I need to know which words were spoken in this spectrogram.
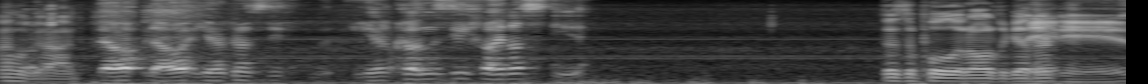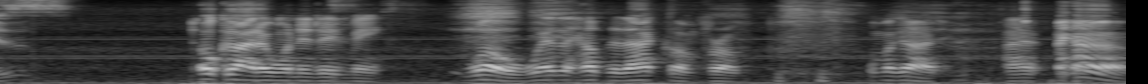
Oh god. Now, now here comes the here comes the final step. Does it pull it all together? Ladies. Oh God, it went it in me. Whoa, where the hell did that come from? Oh my God. I.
